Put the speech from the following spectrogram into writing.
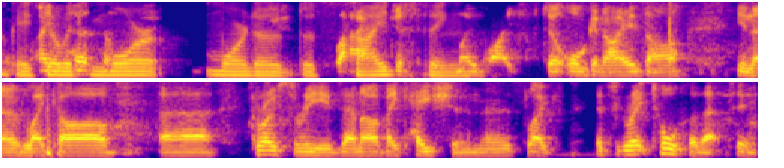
Okay, so I it's more more the the Slack side thing. My wife to organize our, you know, like our uh, groceries and our vacation. And it's like it's a great tool for that too.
